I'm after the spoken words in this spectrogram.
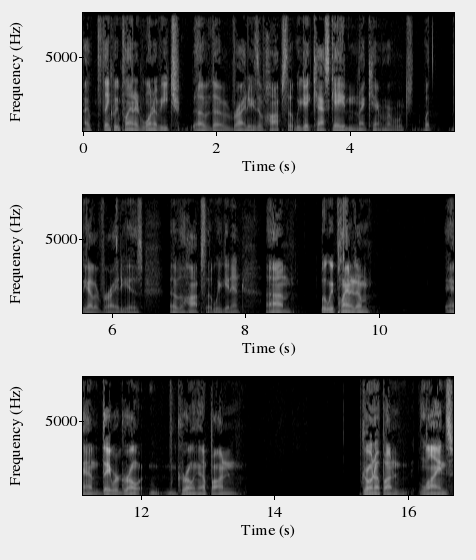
I think we planted one of each of the varieties of hops that we get Cascade, and I can't remember which what the other variety is of the hops that we get in. Um, but we planted them, and they were grow, growing up on growing up on lines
